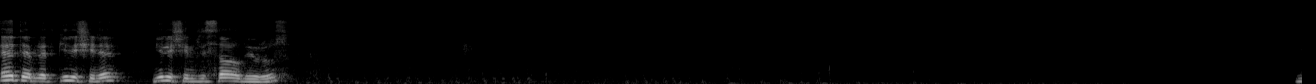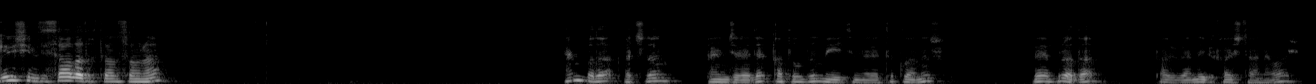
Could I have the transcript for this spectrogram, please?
E-Devlet girişiyle girişimizi sağlıyoruz. Girişimizi sağladıktan sonra Hemba'da açılan pencerede katıldığım eğitimlere tıklanır ve burada tabii bende birkaç tane var.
